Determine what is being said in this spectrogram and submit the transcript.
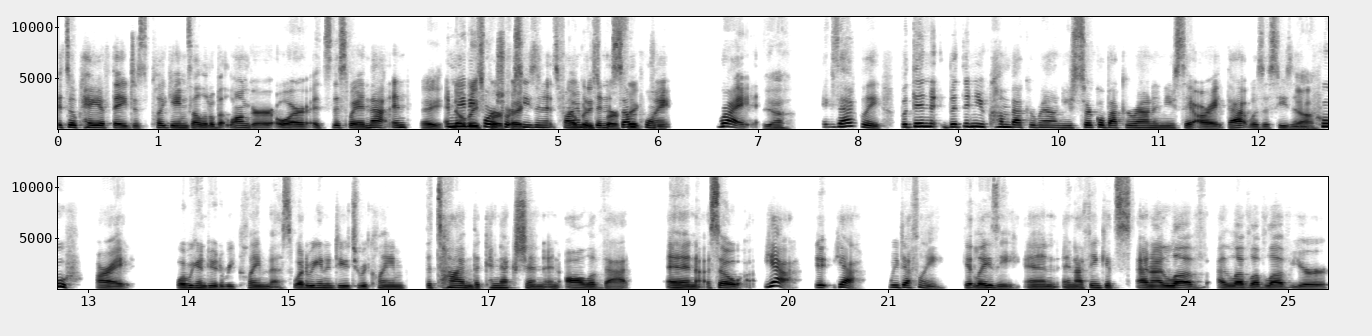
it's okay if they just play games a little bit longer or it's this way and that. And hey, and maybe for a short season it's fine, Nobody's but then at some point right Yeah. Exactly. But then but then you come back around, you circle back around and you say, all right, that was a season. Yeah. Whew. All right. What are we going to do to reclaim this? What are we going to do to reclaim the time, the connection and all of that? And so yeah, it yeah, we definitely get lazy and and I think it's and I love I love love love your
